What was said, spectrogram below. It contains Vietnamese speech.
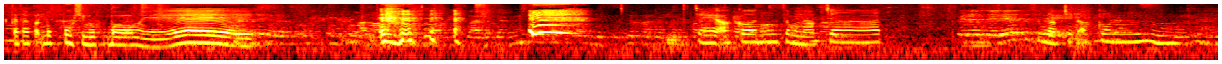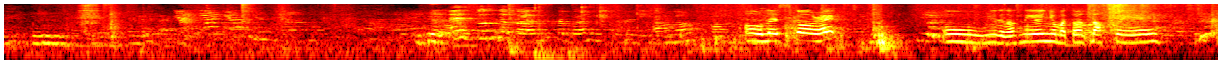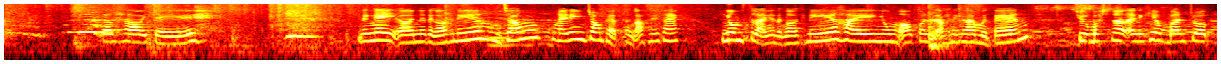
គាត់ថាគាត់បុកពុះជំនួសបងហេចែអរគុណសំណប់ចិត្តសម្រាប់ចិត្តអរគុណ Let's go to the bus. The bus is gonna be coming off. Oh let's go right អូនេះទាំងអស់គ្នាខ្ញុំអត់ទាន់ដោះទេដល់ហើយទេហ្នឹងហើយអឺអ្នកទាំងអស់គ្នាអញ្ចឹងថ្ងៃនេះខ្ញុំចង់ប្រាប់ទាំងអស់គ្នាថាខ្ញុំស្រឡាញ់អ្នកទាំងអស់គ្នាហើយខ្ញុំអរគុណអ្នកទាំងអស់គ្នាខ្លាំងមែនតើជួយបោះឆ្នោតឲ្យអ្នកខ្ញុំបានជាប់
